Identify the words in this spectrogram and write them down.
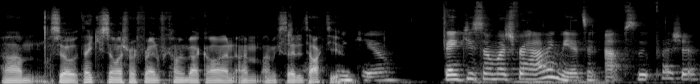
Um, so thank you so much, my friend, for coming back on. I'm I'm excited to talk to you. Thank you. Thank you so much for having me. It's an absolute pleasure.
